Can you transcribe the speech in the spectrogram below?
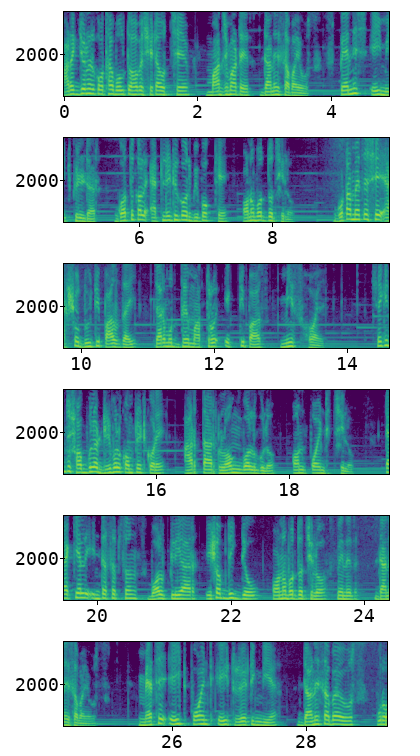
আরেকজনের কথা বলতে হবে সেটা হচ্ছে মাঝমাঠের ডানে সাবায়োস স্প্যানিশ এই মিডফিল্ডার গতকাল অ্যাটলেটিকোর বিপক্ষে অনবদ্য ছিল। গোটা ম্যাচে সে একশো দুইটি পাস দেয়, যার মধ্যে মাত্র একটি পাস মিস হয়। সে কিন্তু সবগুলো ড্রিবল কমপ্লিট করে আর তার লং বলগুলো অন পয়েন্ট ছিল। ট্যাকেল ইন্টারসেপশনস বল ক্লিয়ার এসব দিক দিয়েও অনবদ্য ছিল স্পেনের ডানেসাবায়োস ম্যাচে এইট পয়েন্ট এইট রেটিং নিয়ে ডানিসাবায়োস পুরো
